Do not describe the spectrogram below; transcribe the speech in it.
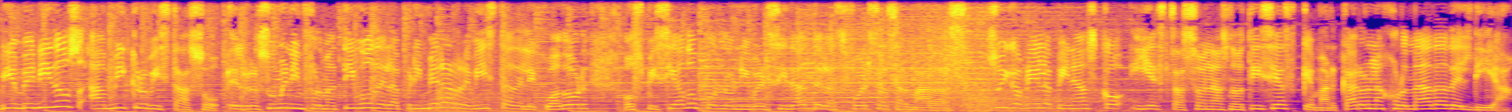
Bienvenidos a Microvistazo, el resumen informativo de la primera revista del Ecuador, auspiciado por la Universidad de las Fuerzas Armadas. Soy Gabriela Pinasco y estas son las noticias que marcaron la jornada del día.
